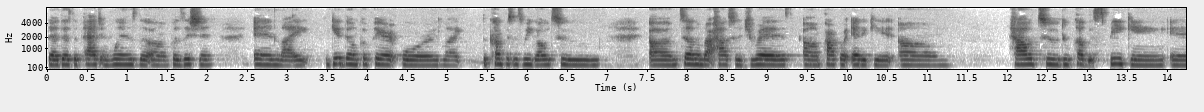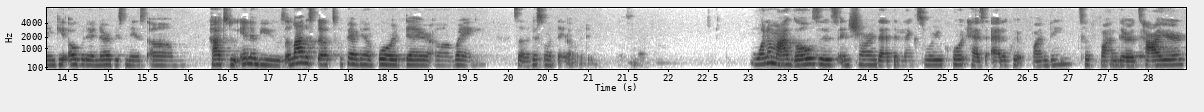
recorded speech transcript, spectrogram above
that does the pageant wins the um, position, and like get them prepared for like the conferences we go to, um, tell them about how to dress, um, proper etiquette, um, how to do public speaking, and get over their nervousness. Um, how to do interviews, a lot of stuff to prepare them for their uh, reign. So that's one thing I want to do. One of my goals is ensuring that the next Royal Court has adequate funding to fund their entire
